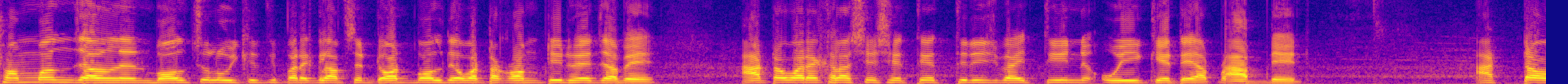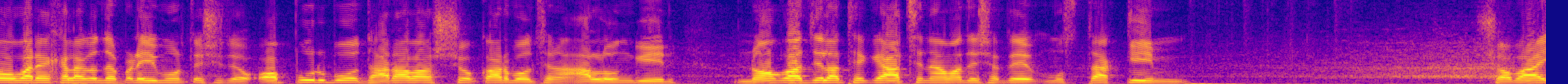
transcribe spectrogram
সম্মান জানালেন। বল ছিল উইকেট কিপারে গ্লাভসে ডট বল দিয়ে ওভারটা কমপ্লিট হয়ে যাবে। আট ওভারে খেলা শেষে তেত্রিশ বাই তিন উইকেটে আপডেট আটটা ওভারে খেলা কিন্তু আপনার এই মুহূর্তে সাথে অপূর্ব ধারাভাষ্যকার বলছেন আলমগীর। নওগাঁ জেলা থেকে আছেন আমাদের সাথে মুস্তাকিম। সবাই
